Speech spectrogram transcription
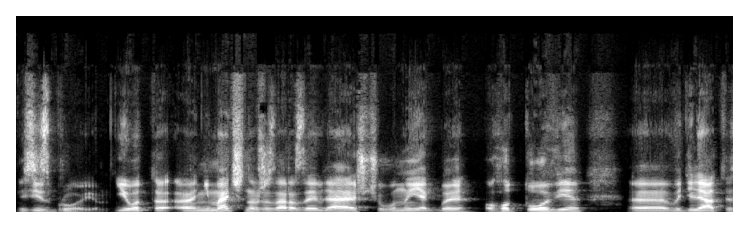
зі зброєю. І от е, Німеччина вже зараз заявляє, що вони якби готові е, виділяти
